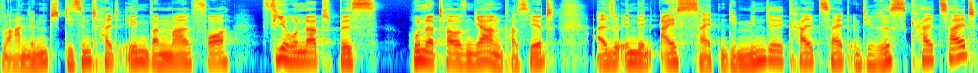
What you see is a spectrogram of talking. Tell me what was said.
wahrnimmt, die sind halt irgendwann mal vor 400 bis 100.000 Jahren passiert. Also in den Eiszeiten, die Mindel-Kaltzeit und die Riss-Kaltzeit,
